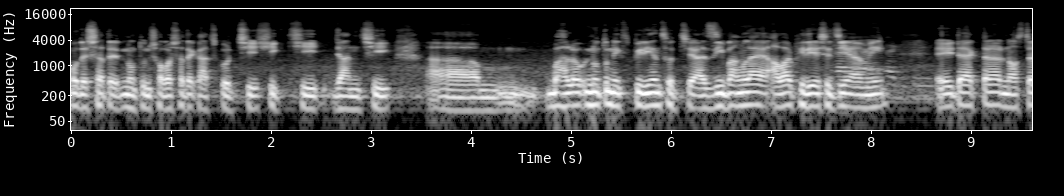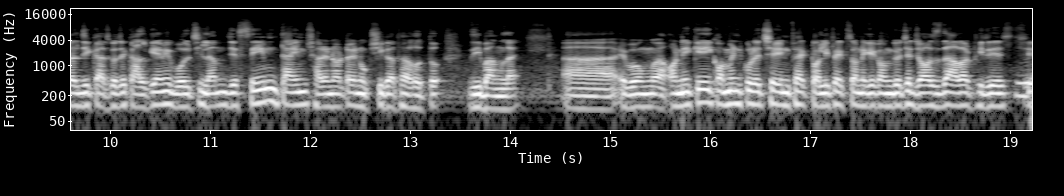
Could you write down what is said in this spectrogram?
ওদের সাথে নতুন সবার সাথে কাজ করছি শিখছি জানছি। ভালো নতুন এক্সপিরিয়েন্স হচ্ছে। আর জি বাংলায় আবার ফিরে এসেছি আমি। এইটা একটা নস্টালজিক কাজ করছে। কালকে আমি বলছিলাম যে সেম টাইম সাড়ে নটায় নকশিকাথা হতো জি বাংলায়। এবং অনেকেই কমেন্ট করেছে ইনফ্যাক্ট টলিফ্যাক্টস অনেকে কমেন্ট করেছে জজদা আবার ফিরে এসছে।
